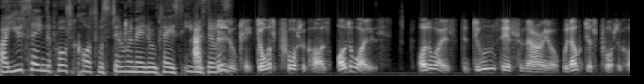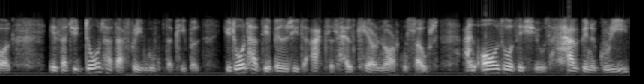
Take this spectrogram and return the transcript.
are you saying the protocols will still remain in place even if there is? Absolutely. Those protocols, otherwise, otherwise, the doomsday scenario without this protocol is that you don't have that free movement of people. You don't have the ability to access healthcare north and south. And all those issues have been agreed,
